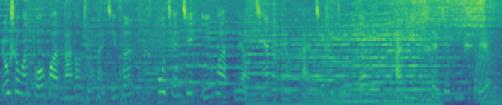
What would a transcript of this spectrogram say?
刘诗雯夺冠拿到九百积分，目前积一万两千两百七十九分，排名世界第十。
